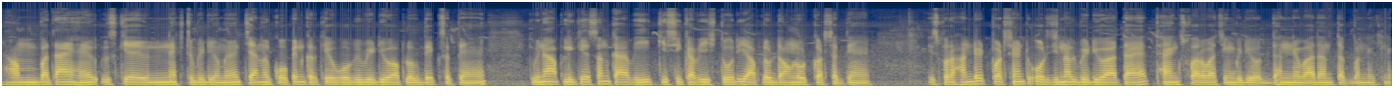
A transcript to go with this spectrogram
हम बताए हैं, उसके नेक्स्ट वीडियो में चैनल को ओपन करके वो भी वीडियो आप लोग देख सकते हैं। बिना एप्लीकेशन का भी किसी का भी स्टोरी आप लोग डाउनलोड कर सकते हैं। इस पर हंड्रेड परसेंट ओरिजिनल वीडियो आता है। थैंक्स फॉर वॉचिंग वीडियो धन्यवाद अंत तक बनने के लिए।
